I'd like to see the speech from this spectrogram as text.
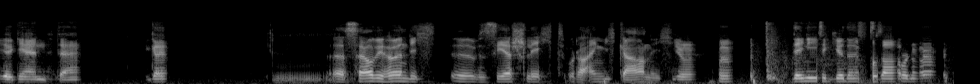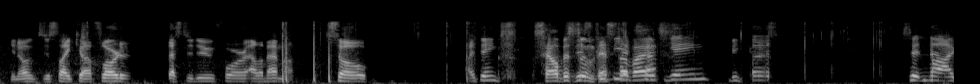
again. That you got Äh, Sal, wir hören dich äh, sehr schlecht oder eigentlich gar nicht. they need to give themselves up for North, you know, just like uh, Florida has to do for Alabama. So I think Sal, bist this du im could be a Westerwald? game because so, no, I,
